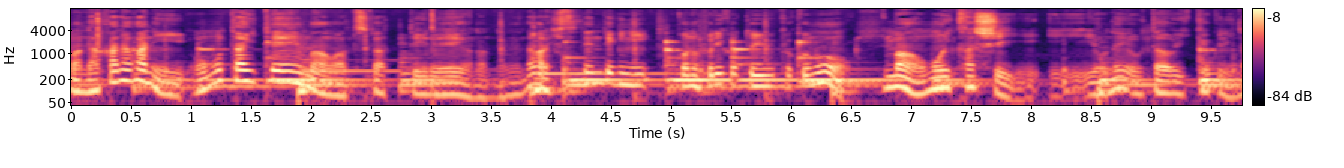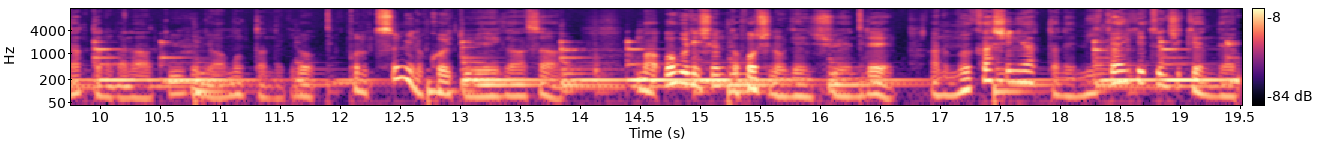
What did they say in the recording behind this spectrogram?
まあ、なかなかに重たいテーマを扱っている映画なんだよね。だから必然的にこの「振り子」という曲もまあ重い歌詞をね歌う一曲になったのかなというふうには思ったんだけどこの「罪の声」という映画はさまあ、小栗旬と星野源主演であの昔にあったね未解決事件である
